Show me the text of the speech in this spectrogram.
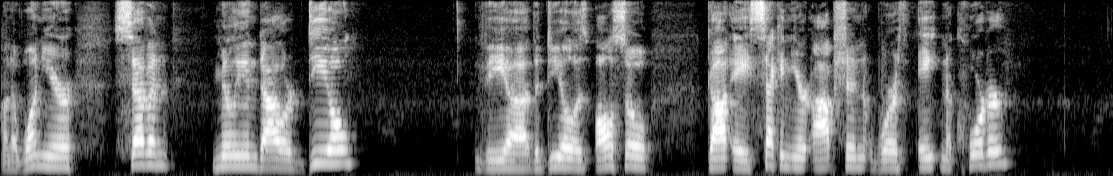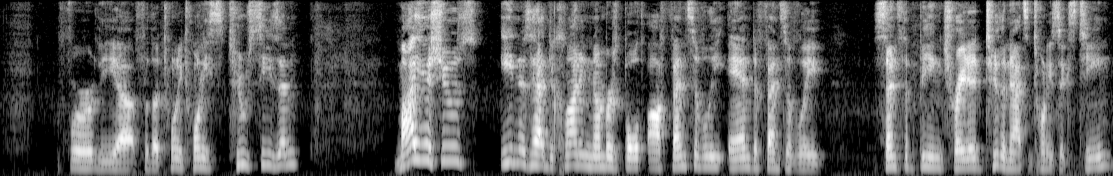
on a one-year, seven million dollar deal. The uh, the deal is also got a second year option worth eight and a quarter for the uh, for the 2022 season. My issues: Eaton has had declining numbers both offensively and defensively since the being traded to the Nats in 2016.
